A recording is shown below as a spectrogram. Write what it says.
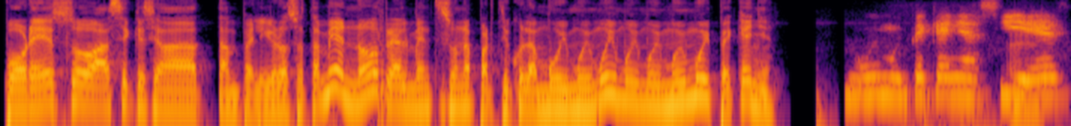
Por eso hace que sea tan peligroso también, ¿no? Realmente es una partícula muy, muy, muy, muy, muy, muy, muy pequeña. muy, muy pequeña, así Mm. es.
